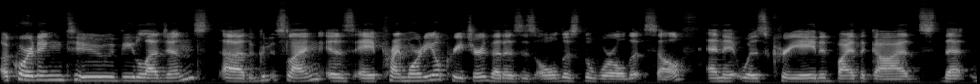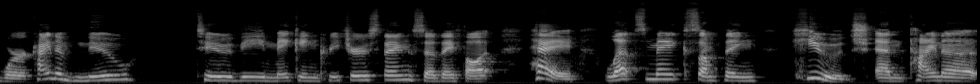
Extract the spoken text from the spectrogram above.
According to the legends, uh, the Grootslang is a primordial creature that is as old as the world itself, and it was created by the gods that were kind of new to the making creatures thing, so they thought, hey, let's make something huge and kind of.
